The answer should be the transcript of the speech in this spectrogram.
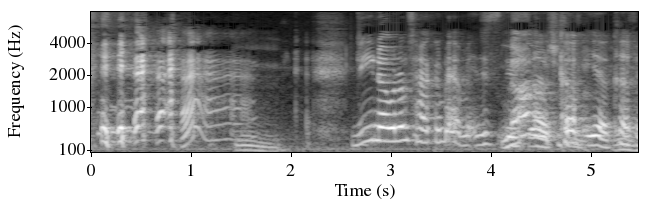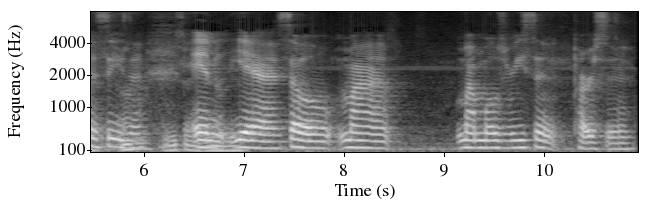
Mm. Do you know what I'm talking about? man? This, No, I this, know uh, cuff, yeah, cuffing Yeah, season. uh-huh. And yeah, so my my most recent person,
